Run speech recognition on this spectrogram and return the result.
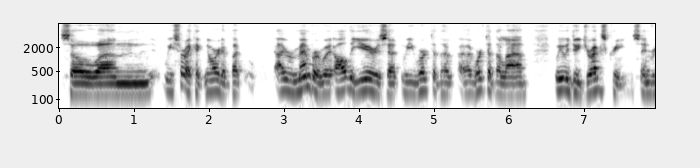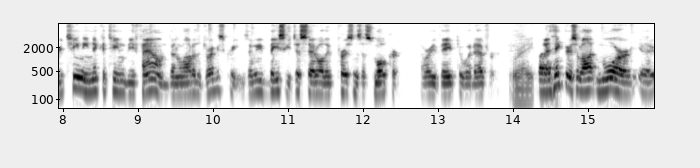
So um, we sort of ignored it. But I remember all the years that we worked at the uh, worked at the lab, we would do drug screens, and routinely nicotine would be found in a lot of the drug screens. And we basically just said, "Well, the person's a smoker." Or he vaped or whatever. Right. But I think there's a lot more uh,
